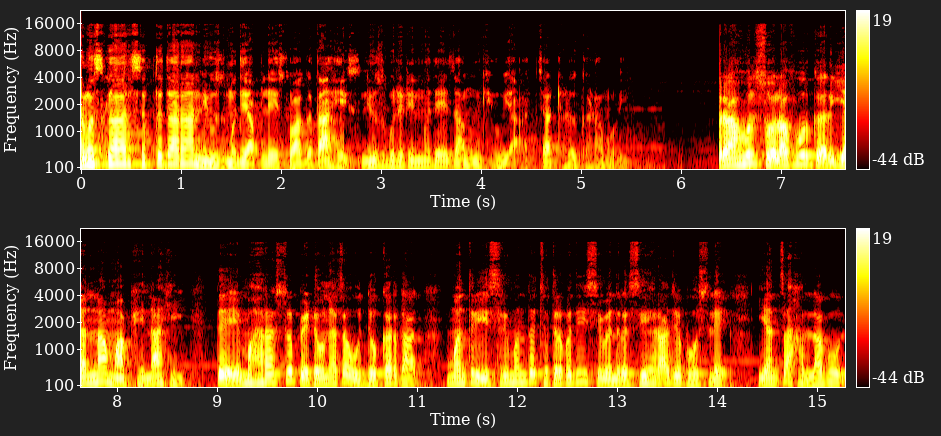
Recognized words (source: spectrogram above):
नमस्कार सप्ततारा न्यूजमध्ये आपले स्वागत आहे. न्यूज बुलेटिनमध्ये जाणून घेऊया आजच्या ठळक घडामोडी. राहुल सोलापूरकर यांना माफी नाही. ते महाराष्ट्र पेटवण्याचा उद्योग करतात मंत्री श्रीमंत छत्रपती शिवेंद्रसिंहराजे भोसले यांचा हल्लाबोल.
